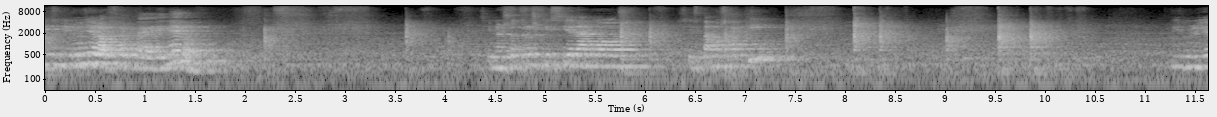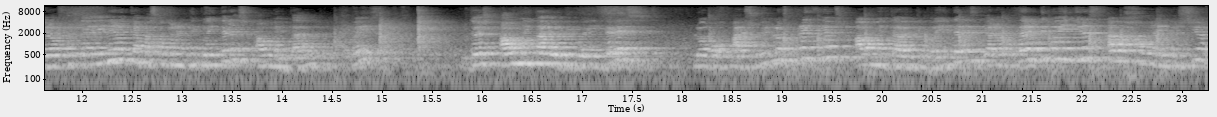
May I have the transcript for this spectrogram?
disminuye la oferta de dinero. Si nosotros quisiéramos, si estamos aquí, disminuye la oferta de dinero, ¿qué ha pasado con el tipo de interés? Ha aumentado, ¿lo veis? Entonces ha aumentado el tipo de interés. Luego, al subir los precios, ha aumentado el tipo de interés y al aumentar el tipo de interés, ha bajado la inversión.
